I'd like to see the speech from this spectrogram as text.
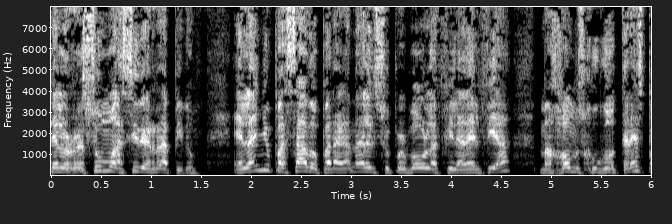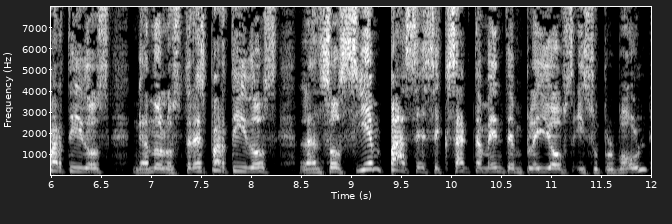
Te lo resumo así de rápido. El año pasado, para ganar el Super Bowl a Filadelfia, Mahomes jugó tres partidos, ganó los tres partidos, lanzó 100 pases exactamente en playoffs y Super Bowl,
